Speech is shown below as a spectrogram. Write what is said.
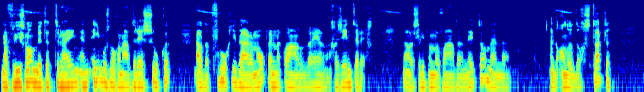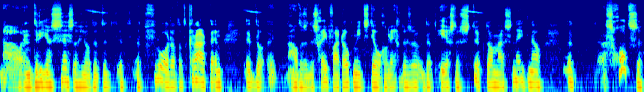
naar Friesland met de trein en, en je moest nog een adres zoeken. Nou, dat vroeg je daar dan op en dan kwamen we bij een gezin terecht. Nou, daar sliepen mijn vader en ik dan en, eh, en de andere dag starten. Nou, en 63, joh, het, het, het, het vroor, dat het kraakte en het, eh, hadden ze de scheepvaart ook niet stilgelegd. Dus eh, dat eerste stuk dan naar Sneek, nou, het, schotsen,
